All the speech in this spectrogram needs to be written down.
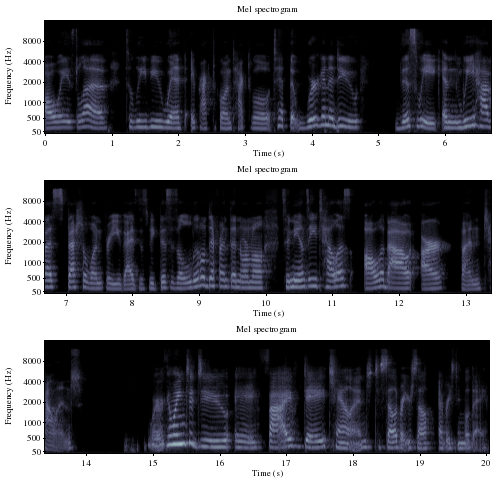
always love to leave you with a practical and tactical tip that we're going to do this week and we have a special one for you guys this week this is a little different than normal so nancy tell us all about our fun challenge we're going to do a five day challenge to celebrate yourself every single day.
